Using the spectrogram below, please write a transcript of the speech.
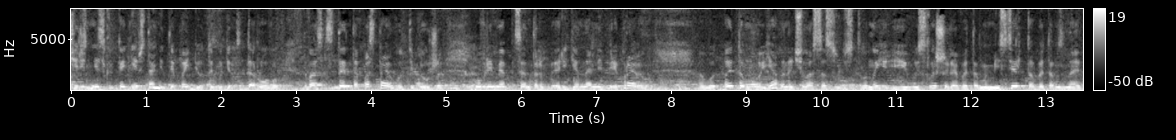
через несколько дней встанет и пойдет, и будет здоровым. Два стента поставил, вот тебе уже вовремя центр региональный переправил. Вот, поэтому я бы начала с сосудистого. Ну, и, вы слышали об этом, и министерство об этом знает.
